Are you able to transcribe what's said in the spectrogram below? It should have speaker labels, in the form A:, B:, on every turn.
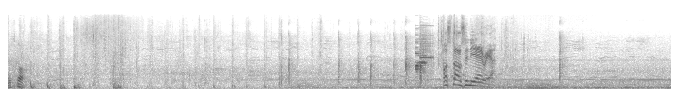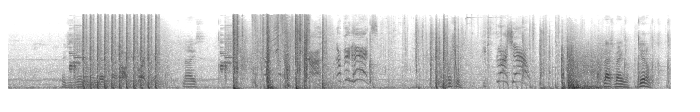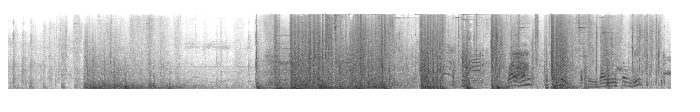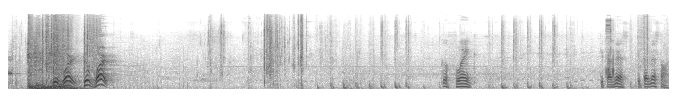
A: Let's go.
B: Hostiles in the area.
A: They're just going on the left side.
C: Target right here.
A: Nice.
B: Ah, I've been hit!
A: I'm pushing.
B: Flash out!
A: I flashbang him. Get him. Vai, homem. Okay, vai, são é B. Good work, good work. Good flank. Get that tá vest, get that tá vest on.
